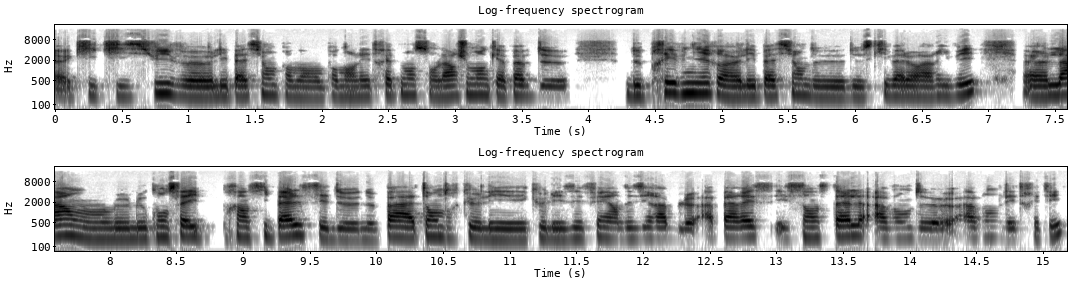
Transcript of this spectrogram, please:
euh, qui, suivent les patients pendant, les traitements sont largement capables de, prévenir les patients de, ce qui va leur arriver. là, le, le, conseil principal, c'est de ne pas attendre que les, que les effets indésirables apparaissent et s'installent avant de, avant de les traiter,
